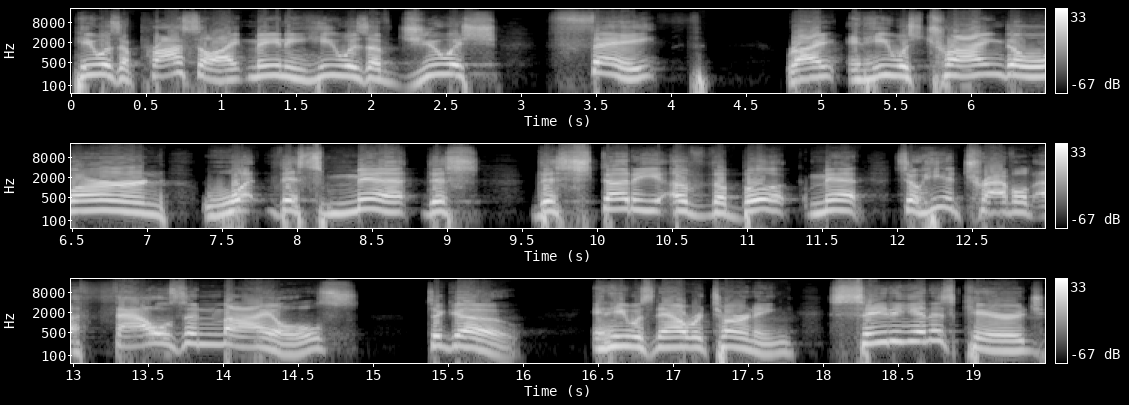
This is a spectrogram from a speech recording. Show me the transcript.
he was a proselyte, meaning he was of Jewish faith, right? And he was trying to learn what this meant, this this study of the book meant. So he had traveled a thousand miles to go, and he was now returning. Sitting in his carriage,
